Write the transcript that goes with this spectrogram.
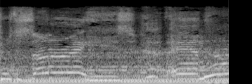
turns the sun rays. And I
